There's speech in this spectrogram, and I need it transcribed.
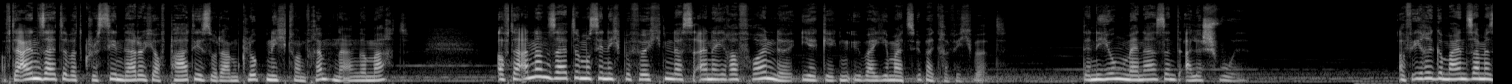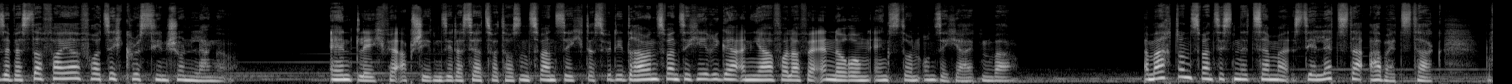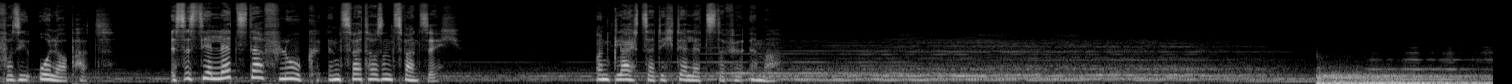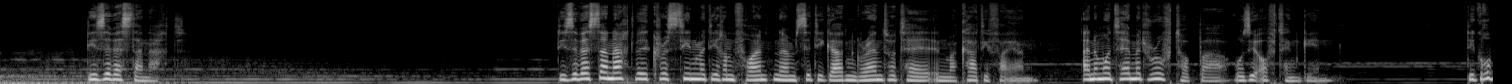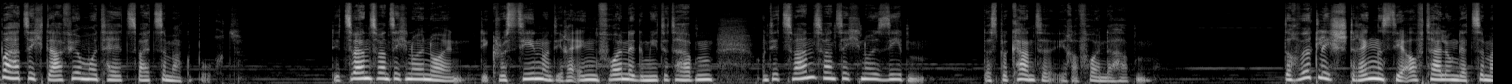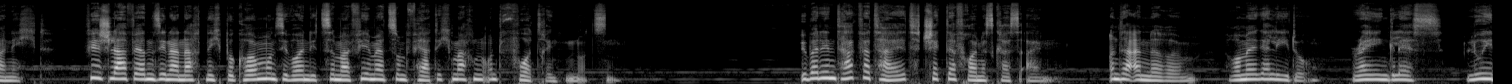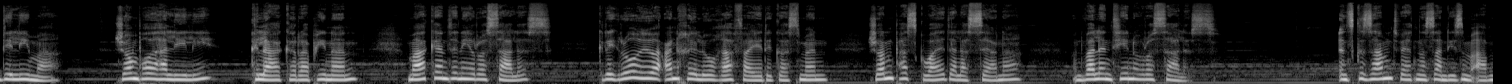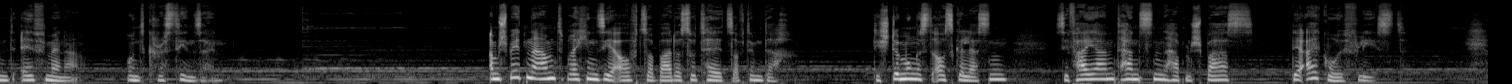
Auf der einen Seite wird Christine dadurch auf Partys oder am Club nicht von Fremden angemacht. Auf der anderen Seite muss sie nicht befürchten, dass einer ihrer Freunde ihr gegenüber jemals übergriffig wird. Denn die jungen Männer sind alle schwul. Auf ihre gemeinsame Silvesterfeier freut sich Christine schon lange. Endlich verabschieden sie das Jahr 2020, das für die 23-Jährige ein Jahr voller Veränderungen, Ängste und Unsicherheiten war. Am 28. Dezember ist ihr letzter Arbeitstag, bevor sie Urlaub hat. Es ist ihr letzter Flug in 2020. Und gleichzeitig der letzte für immer. Die Silvesternacht. Die Silvesternacht will Christine mit ihren Freunden im City Garden Grand Hotel in Makati feiern. Einem Hotel mit Rooftop-Bar, wo sie oft hingehen. Die Gruppe hat sich dafür im Hotel zwei Zimmer gebucht. Die 2209, die Christine und ihre engen Freunde gemietet haben, und die 2207, das Bekannte ihrer Freunde haben. Doch wirklich streng ist die Aufteilung der Zimmer nicht. Viel Schlaf werden sie in der Nacht nicht bekommen und sie wollen die Zimmer vielmehr zum Fertigmachen und Vortrinken nutzen. Über den Tag verteilt checkt der Freundeskreis ein. Unter anderem Rommel Galido, Ray Ingles, Louis de Lima, Jean-Paul Halili, Clark Rapinan, Marc Anthony Rosales, Gregorio Angelo Rafael de Guzman, Jean Pascual de la Serna und Valentino Rosales. Insgesamt werden es an diesem Abend elf Männer und Christine sein. Am späten Abend brechen sie auf zur Bar des Hotels auf dem Dach. Die Stimmung ist ausgelassen, sie feiern, tanzen, haben Spaß, der Alkohol fließt.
